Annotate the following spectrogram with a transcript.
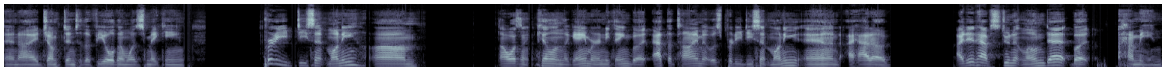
and I jumped into the field and was making pretty decent money. Um, I wasn't killing the game or anything, but at the time it was pretty decent money, and I had a, I did have student loan debt, but I mean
